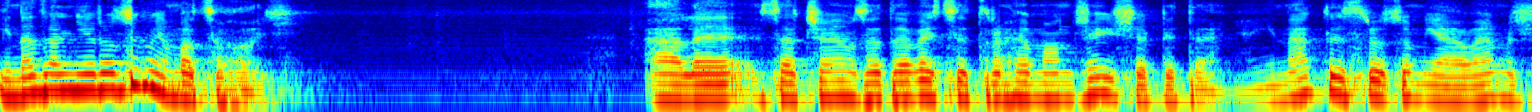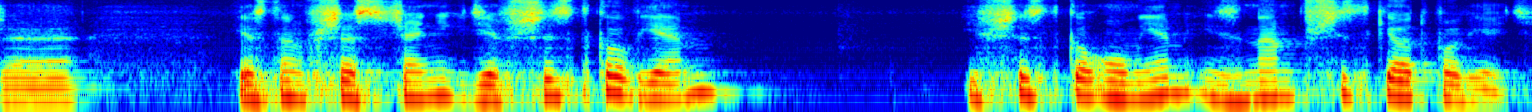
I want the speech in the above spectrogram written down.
i nadal nie rozumiem o co chodzi. Ale zacząłem zadawać sobie trochę mądrzejsze pytania i nagle zrozumiałem, że jestem w przestrzeni, gdzie wszystko wiem, i wszystko umiem i znam wszystkie odpowiedzi.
